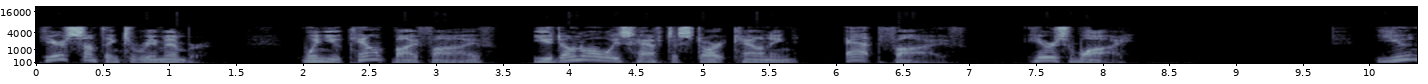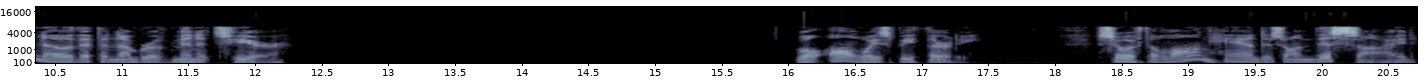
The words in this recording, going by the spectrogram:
Here's something to remember. When you count by 5, you don't always have to start counting at 5. Here's why. You know that the number of minutes here will always be 30. So if the long hand is on this side,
